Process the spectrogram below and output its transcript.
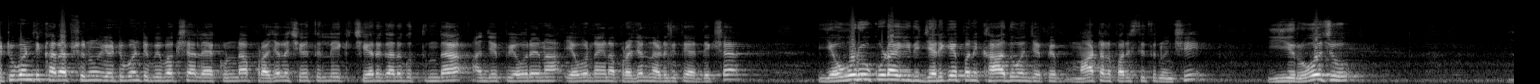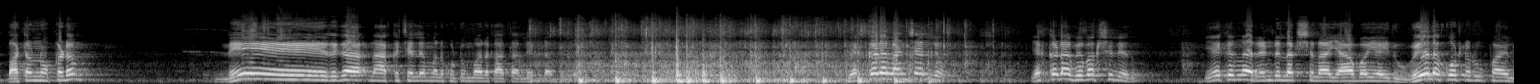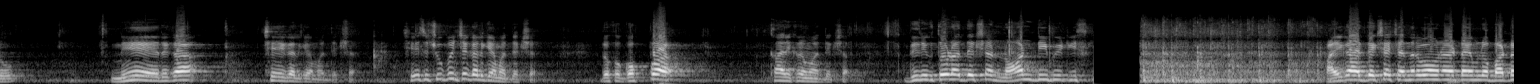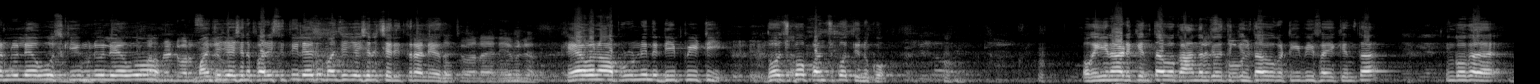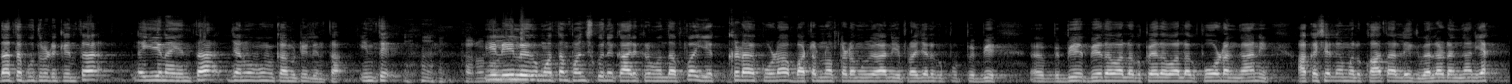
ఎటువంటి కరప్షను ఎటువంటి వివక్ష లేకుండా ప్రజల చేతుల్లోకి చేరగలుగుతుందా అని చెప్పి ఎవరైనా ఎవరినైనా ప్రజలను అడిగితే అధ్యక్ష ఎవరూ కూడా ఇది జరిగే పని కాదు అని చెప్పే మాటల పరిస్థితి నుంచి ఈరోజు బటన్ నొక్కడం నేరుగా నా అక్క చెల్లెమ్మల కుటుంబాల ఖాతాల్లోకి డబ్బులు ఎక్కడ లంచాలు లేవు ఎక్కడ వివక్ష లేదు. ఏకంగా రెండు లక్షల యాభై ఐదు వేల కోట్ల రూపాయలు నేరుగా చేయగలిగాం అధ్యక్ష. చేసి చూపించగలిగాం అధ్యక్ష. ఇది ఒక గొప్ప కార్యక్రమం అధ్యక్ష. దీనికి తోడు అధ్యక్ష నాన్ డీబీటీ స్కీమ్ పైగా అధ్యక్ష చంద్రబాబు నాయుడు టైంలో బటన్లు లేవు స్కీములు లేవు మంచి చేసిన పరిస్థితి లేదు మంచి చేసిన చరిత్ర లేదు. కేవలం అప్పుడు ఉండింది డిపిటి. దోచుకో పంచుకో తినుకో. ఒక ఈనాడుకింత ఒక ఆంధ్రజ్యోతికింత ఒక టీవీ ఫైవ్కింత ఇంకొక దత్తపుత్రుడికింత ఈయన ఇంత జన్మభూమి కమిటీలు ఇంత ఇంతే. ఈ నీళ్ళు మొత్తం పంచుకునే కార్యక్రమం తప్ప ఎక్కడా కూడా బటన్ నొక్కడం కానీ ప్రజలకు ప- బే- బే- పేదవాళ్ళకు పేదవాళ్ళకు పోవడం కానీ అక్క చెల్లెమ్మలు ఖాతాల్లోకి వెళ్ళడం కానీ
